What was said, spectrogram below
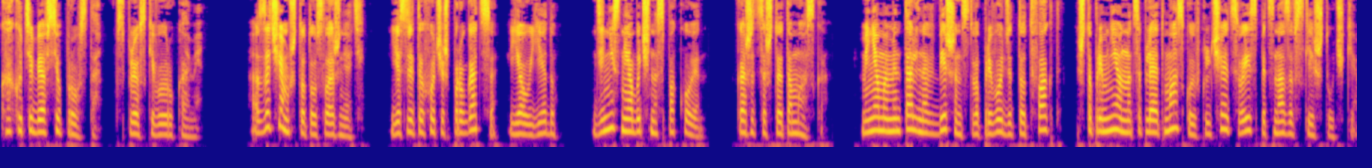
Как у тебя все просто, всплескиваю руками. А зачем что-то усложнять? Если ты хочешь поругаться, я уеду. Денис необычно спокоен. Кажется, что это маска. Меня моментально в бешенство приводит тот факт, что при мне он нацепляет маску и включает свои спецназовские штучки.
